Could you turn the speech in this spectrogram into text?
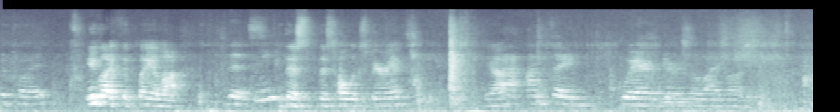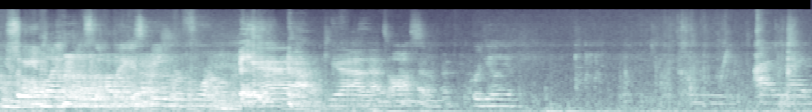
The play. You like the play a lot. This. This, this whole experience? Yeah? I, I'm saying where there's a live audience. So you like once the play is being performed? Yeah, yeah, that's awesome. Cordelia? Um, I like playing the game.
